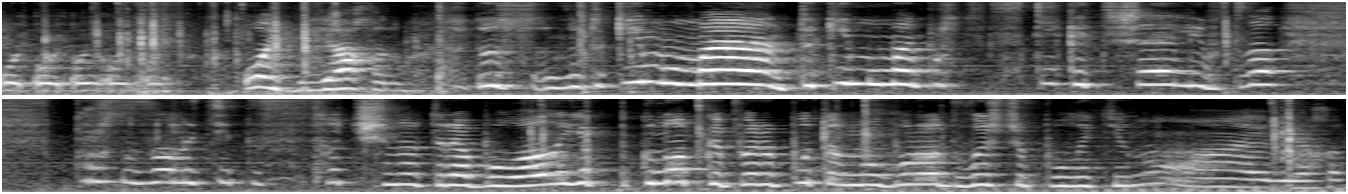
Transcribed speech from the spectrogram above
Ой, ой, бляха, ну, ну такий момент, такий момент, просто скільки челів, туди просто залетіти сочно треба було, але я кнопки перепутав, наоборот, вище полетів. Ну, ай, бляха.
